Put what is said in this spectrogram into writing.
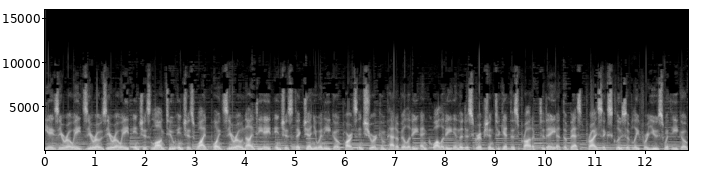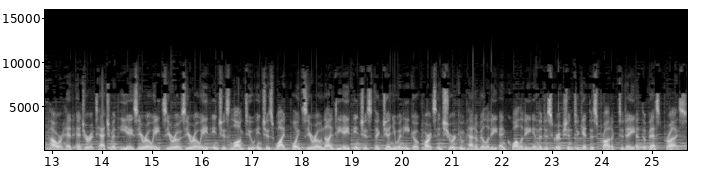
EA08008 inches long 2 inches wide .098 inches thick. Genuine Ego parts ensure compatibility and quality in the description. To get this product today at the best price exclusively for use with Ego Power Head Edger attachment. EA08008 inches long 2 inches wide .098 inches thick. Genuine Ego parts ensure compatibility and quality in the description. To get this product today at the best price.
